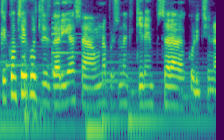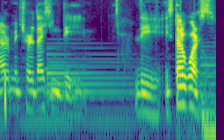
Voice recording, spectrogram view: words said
qué consejos les darías a una persona que quiera empezar a coleccionar merchandising de, de Star Wars?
